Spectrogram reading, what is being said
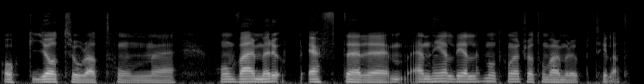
Och jag tror att hon eh, hon värmer upp efter eh, en hel del motgångar, jag tror att hon värmer upp till att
